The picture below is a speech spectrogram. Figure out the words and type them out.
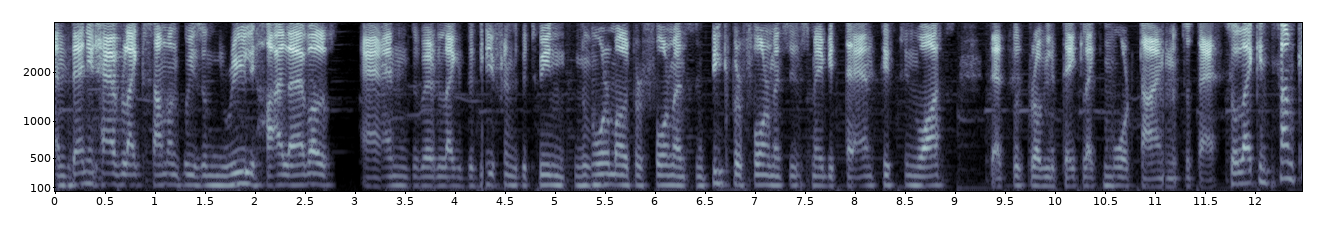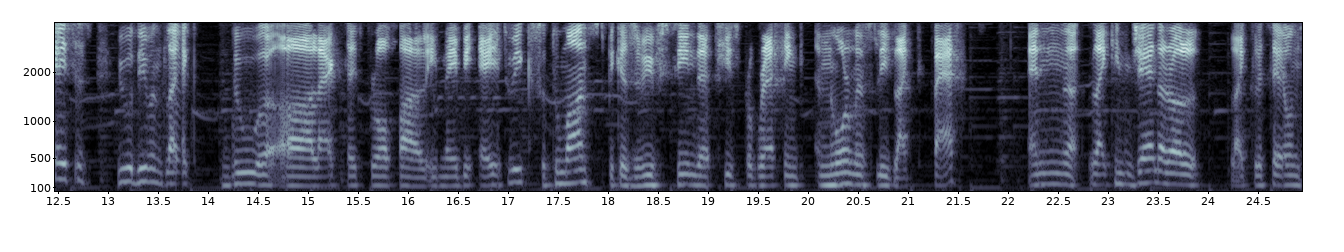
And then you have like someone who is on really high level and where like the difference between normal performance and peak performance is maybe 10 15 watts that would probably take like more time to test. So like in some cases we would even like do a lactate profile in maybe eight weeks so two months because we've seen that he's progressing enormously like fast. And uh, like in general like let's say on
